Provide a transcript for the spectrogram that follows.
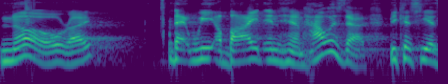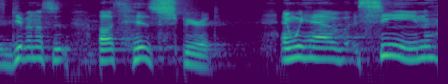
know, right? That we abide in Him. How is that? Because He has given us, us His Spirit. And we have seen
